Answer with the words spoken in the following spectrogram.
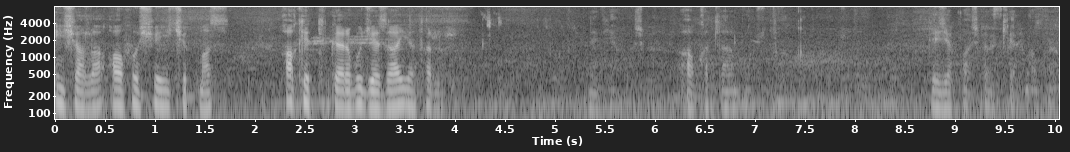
İnşallah affı şeyi çıkmaz. Hak ettikleri bu cezayı yatarlar. Ne diyeyim başka? Avukatların borçlu. Diyecek başka bir kelime bırak.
